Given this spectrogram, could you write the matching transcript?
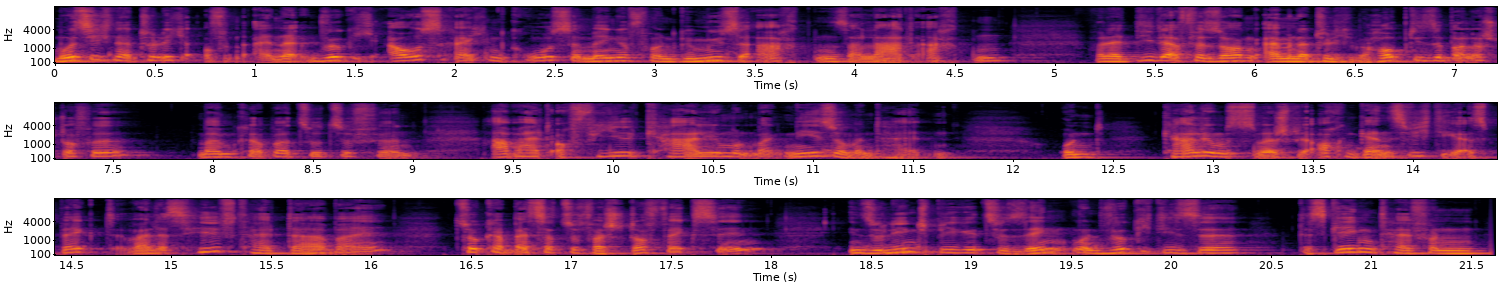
muss ich natürlich auf eine wirklich ausreichend große Menge von Gemüse achten, Salat achten, weil die dafür sorgen, einmal natürlich überhaupt diese Ballaststoffe meinem Körper zuzuführen, aber halt auch viel Kalium und Magnesium enthalten. Und Kalium ist zum Beispiel auch ein ganz wichtiger Aspekt, weil das hilft halt dabei, Zucker besser zu verstoffwechseln, Insulinspiegel zu senken und wirklich diese, das Gegenteil von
